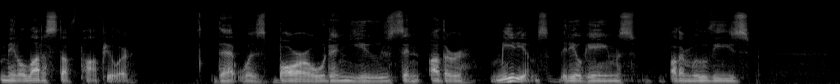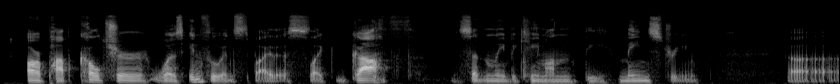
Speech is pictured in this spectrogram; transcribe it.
made a lot of stuff popular that was borrowed and used in other mediums, video games, other movies. Our pop culture was influenced by this. Like goth suddenly became on the mainstream uh,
